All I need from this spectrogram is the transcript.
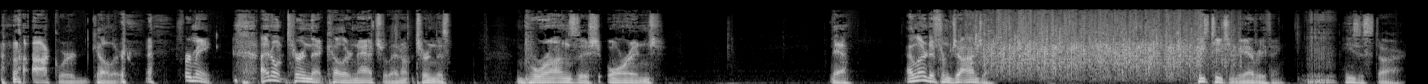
awkward color for me. I don't turn that color naturally. I don't turn this bronzish orange. Yeah, I learned it from John John. He's teaching me everything. He's a star.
